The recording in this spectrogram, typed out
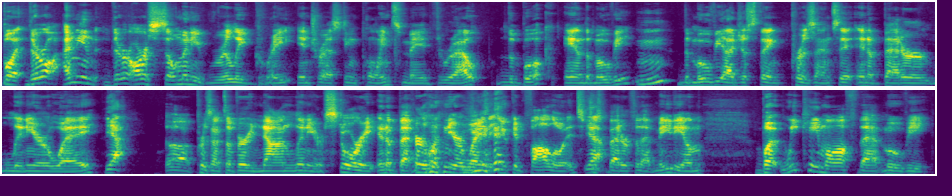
But there are, I mean, there are so many really great, interesting points made throughout the book and the movie. hmm The movie, I just think, presents it in a better linear way. Yeah. uh, presents a very non-linear story in a better linear way that you can follow. It's just Yeah. better for that medium. But we came off that movie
